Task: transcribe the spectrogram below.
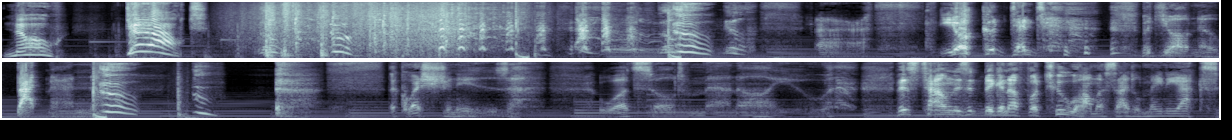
No! Get out! Ah, you're good, Dent, but you're no Batman. the question is, what sort of man are you? This town isn't big enough for two homicidal maniacs,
